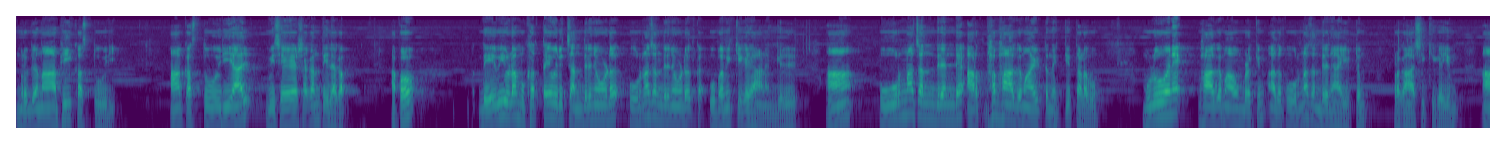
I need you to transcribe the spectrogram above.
മൃഗനാഭി കസ്തൂരി ആ കസ്തൂരിയാൽ വിശേഷകം തിലകം. അപ്പോൾ ദേവിയുടെ മുഖത്തെ ഒരു ചന്ദ്രനോട് പൂർണചന്ദ്രനോട് ഉപമിക്കുകയാണെങ്കിൽ ആ പൂർണചന്ദ്രന്റെ അർദ്ധഭാഗമായിട്ട് നെറ്റിത്തടവും. മുഴുവനെ ഭാഗമാവുമ്പോഴേക്കും അത് പൂർണചന്ദ്രനായിട്ടും പ്രകാശിക്കുകയും ആ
